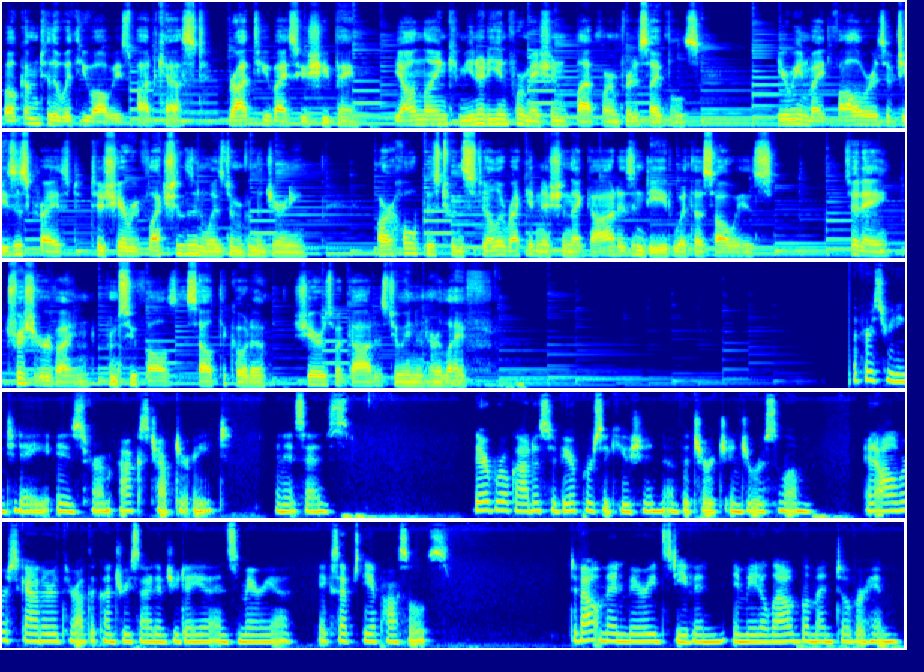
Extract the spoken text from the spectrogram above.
Welcome to the With You Always podcast, brought to you by Suscipe, the online community information platform for disciples. Here we invite followers of Jesus Christ to share reflections and wisdom from the journey. Our hope is to instill a recognition that God is indeed with us always. Today, Trish Irvine from Sioux Falls, South Dakota, shares what God is doing in her life. First reading today is from Acts chapter 8, and it says There broke out a severe persecution of the church in Jerusalem, and all were scattered throughout the countryside of Judea and Samaria, except the apostles. Devout men buried Stephen and made a loud lament over him.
